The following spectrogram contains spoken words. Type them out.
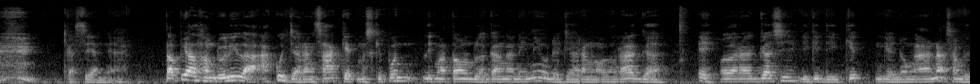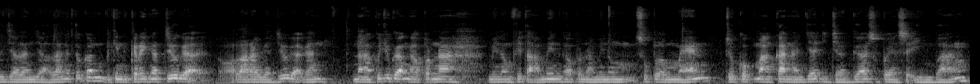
Kasian ya. Tapi alhamdulillah aku jarang sakit meskipun lima tahun belakangan ini udah jarang olahraga. Eh olahraga sih dikit-dikit gendong anak sambil jalan-jalan itu kan bikin keringet juga olahraga juga kan. Nah, aku juga nggak pernah minum vitamin, nggak pernah minum suplemen. Cukup makan aja dijaga supaya seimbang.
